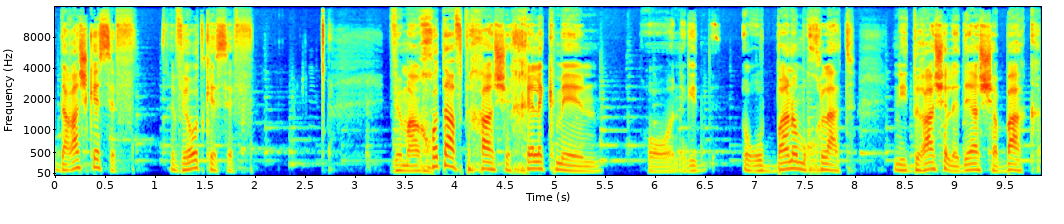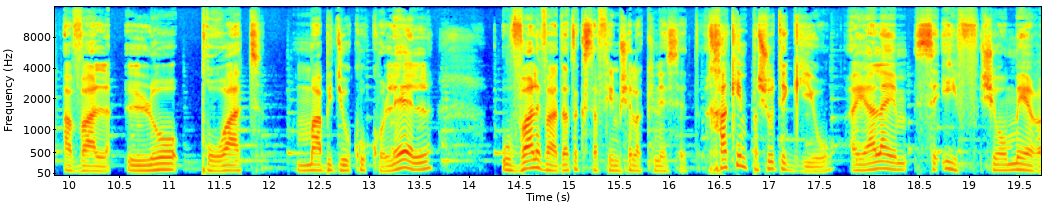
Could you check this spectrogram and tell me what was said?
דרש כסף, ועוד כסף. ומערכות האבטחה שחלק מהן, או נגיד רובן המוחלט, נדרש על ידי השב"כ, אבל לא פורט מה בדיוק הוא כולל, הובא לוועדת הכספים של הכנסת. ח"כים פשוט הגיעו, היה להם סעיף שאומר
